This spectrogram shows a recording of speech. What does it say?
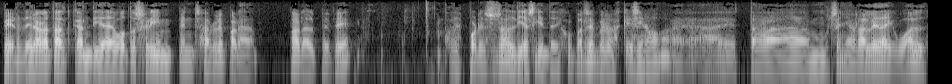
perder ahora tal cantidad de votos sería impensable para, para el PP. Entonces, por eso es al día siguiente a disculparse, pero es que si no, a esta señora le da igual.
